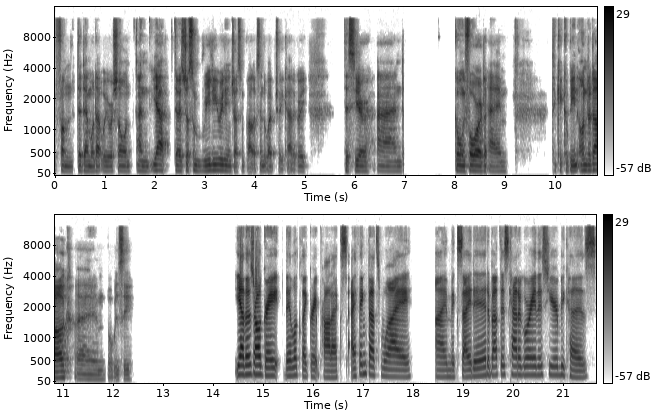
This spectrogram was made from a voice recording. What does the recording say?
from the demo that we were shown. And yeah, there's just some really, really interesting products in the Web3 category this year, and going forward, um, I think it could be an underdog, um, but we'll see. Yeah, those are all great. They look like great products. I think that's why I'm excited about this category this year because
